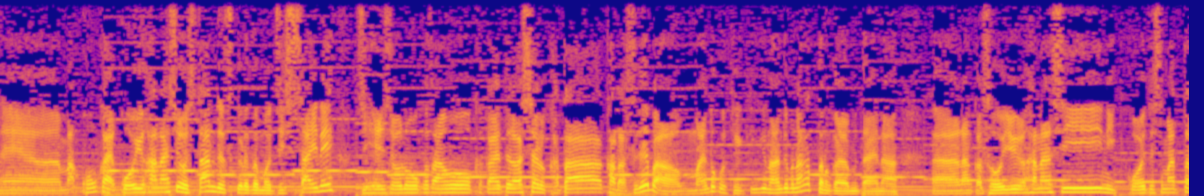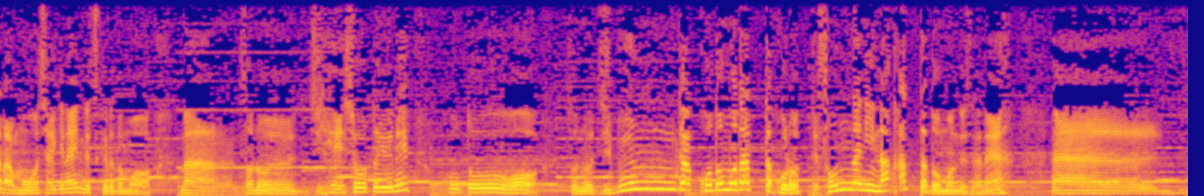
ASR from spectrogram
えー、まあ、今回こういう話をしたんですけれども、実際ね、自閉症のお子さんを抱えてらっしゃる方からすれば、お前のとこ結局何でもなかったのかよ、みたいな、あなんかそういう話に聞こえてしまったら申し訳ないんですけれども、まあ、その、自閉症というね、ことを、その自分が子供だった頃ってそんなになかったと思うんですよね。えー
